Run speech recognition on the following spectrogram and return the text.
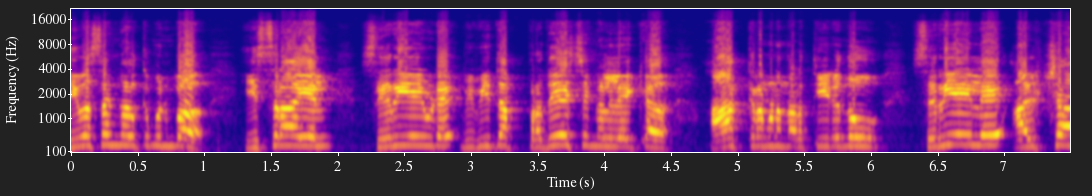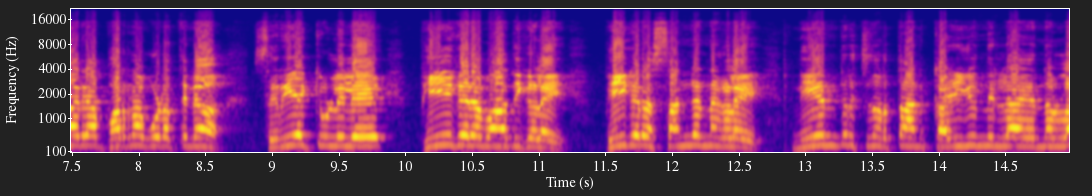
ദിവസങ്ങൾക്ക് മുൻപ് ഇസ്രായേൽ സിറിയയുടെ വിവിധ പ്രദേശങ്ങളിലേക്ക് ആക്രമണം നടത്തിയിരുന്നു. സിറിയയിലെ അൽഷാര ഭരണകൂടത്തിന് സിറിയയ്ക്കുള്ളിലെ ഭീകരവാദികളെ ഭീകര സംഘടനകളെ നിയന്ത്രിച്ചു നിർത്താൻ കഴിയുന്നില്ല എന്നുള്ള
